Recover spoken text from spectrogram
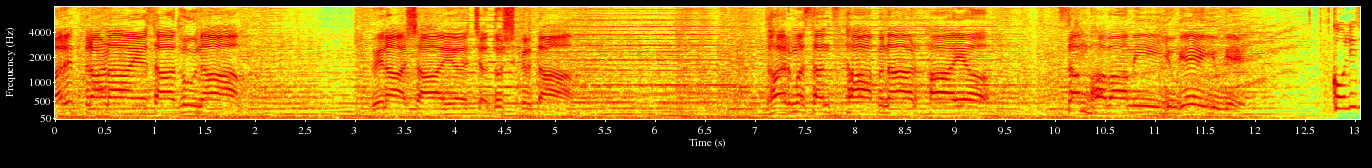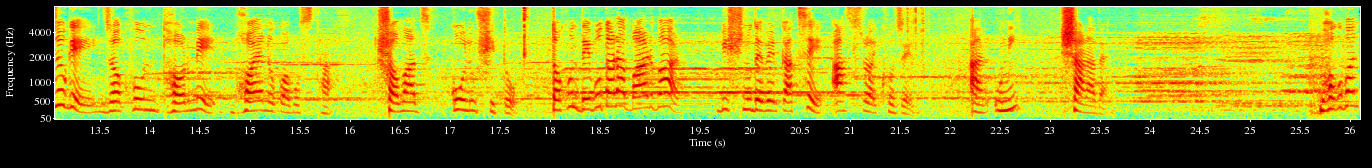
পরিত্রাণায় সাধুনাম বিনাশায় চ দুষ্কৃতাম। ধর্ম সংস্থাপনার্থায় সম্ভবামি যুগে যুগে। কলিযুগে যখন ধর্মের ভয়ানক অবস্থা সমাজ কলুষিত। তখন দেবতারা বারবার বিষ্ণুদেবের কাছে আশ্রয় খোঁজেন আর উনি সাড়া দেন। ভগবান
